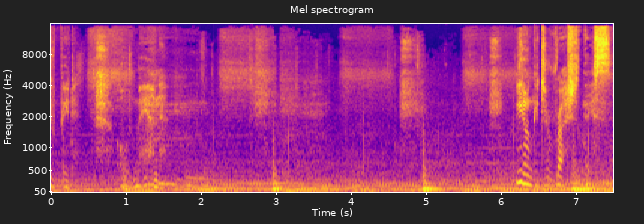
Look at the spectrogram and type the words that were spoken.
Stupid old man. You don't get to rush this.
